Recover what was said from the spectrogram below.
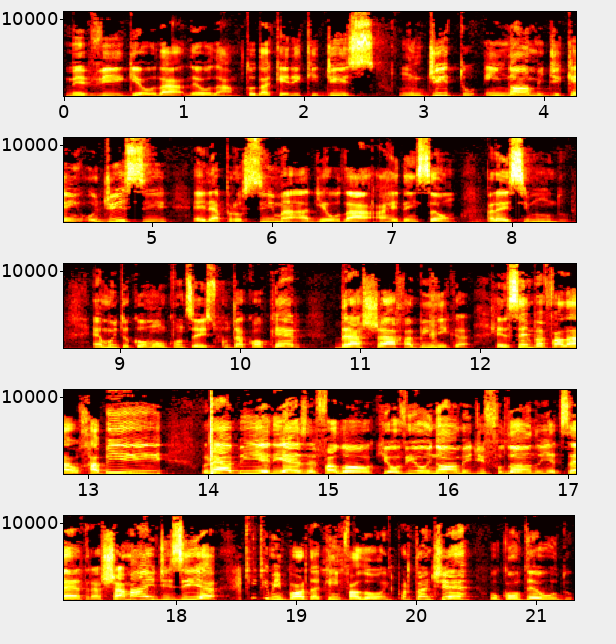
mevi geolá leolam. Todo aquele que diz um dito em nome de quem o disse, ele aproxima a geolá, a redenção, para esse mundo. É muito comum quando você escuta qualquer drachá rabínica, ele sempre vai falar, o rabi... O Rabbi Eliezer falou que ouviu em nome de fulano e etc. Shammai dizia, o que, que me importa quem falou? O importante é o conteúdo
